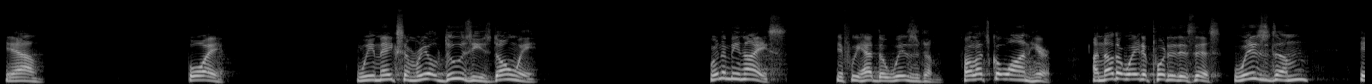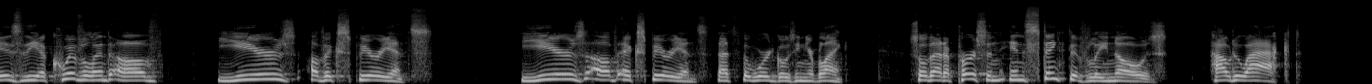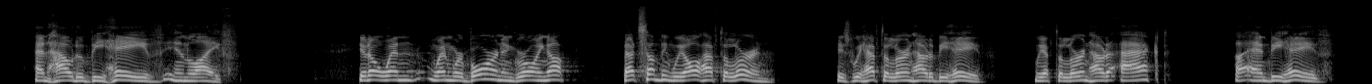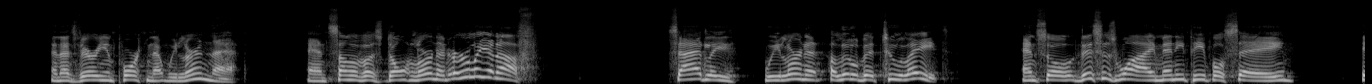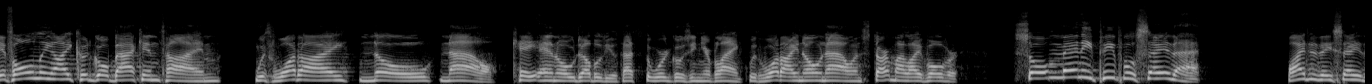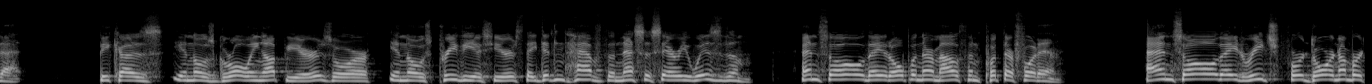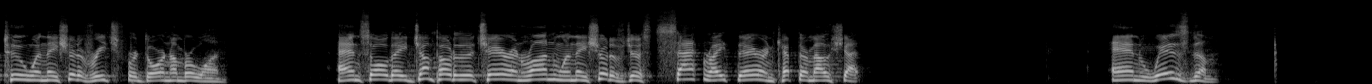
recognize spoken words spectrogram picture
Yeah. Boy, we make some real doozies, don't we? Wouldn't it be nice if we had the wisdom? Well, let's go on here. Another way to put it is this wisdom is the equivalent of years of experience years of experience. That's the word goes in your blank. So that a person instinctively knows how to act and how to behave in life. You know, when, when we're born and growing up, that's something we all have to learn, is we have to learn how to behave. We have to learn how to act uh, and behave. And that's very important that we learn that. And some of us don't learn it early enough. Sadly, we learn it a little bit too late. And so this is why many people say, if only I could go back in time with what I know now. K N O W. That's the word goes in your blank. With what I know now and start my life over. So many people say that. Why do they say that? Because in those growing up years or in those previous years, they didn't have the necessary wisdom. And so they'd open their mouth and put their foot in. And so they'd reach for door number two when they should have reached for door number one. And so they jump out of the chair and run when they should have just sat right there and kept their mouth shut. And wisdom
